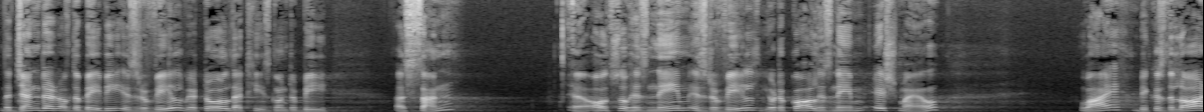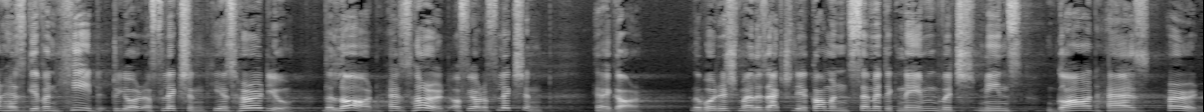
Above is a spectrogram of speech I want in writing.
The gender of the baby is revealed. We're told that he's going to be a son. Uh, also, his name is revealed. You're to call his name Ishmael. Why? Because the Lord has given heed to your affliction. He has heard you. The Lord has heard of your affliction, Hagar. The word Ishmael is actually a common Semitic name which means God has heard.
